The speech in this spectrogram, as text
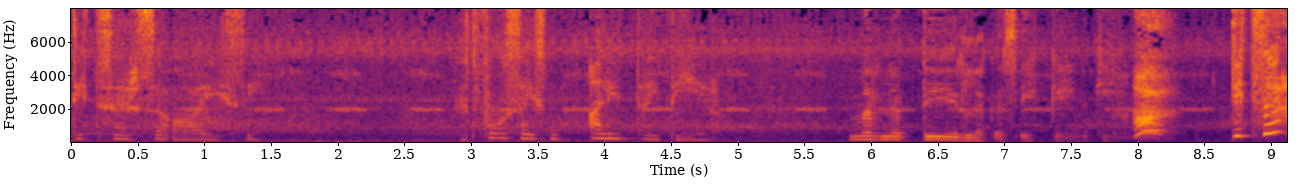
Titser se huisie. Dit voel sy's nog al die tyd hier. Maar natuurlik is ek kindjie. Titser?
